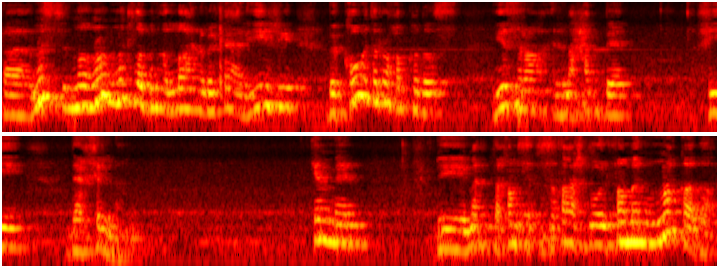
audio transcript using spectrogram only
فنطلب من الله إنه بالفعل يجي بقوة الروح القدس يزرع المحبة في داخلنا. كمل بمتى 5 19 بيقول فمن نقض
